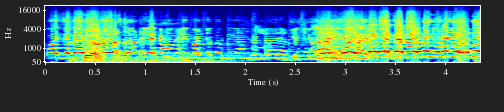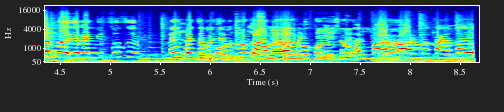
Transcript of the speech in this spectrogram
कोई जगह क्या? कौन जगह गड्ढा रहता है कोई जगह जगह नहीं बजे बजे काम है बार मकान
